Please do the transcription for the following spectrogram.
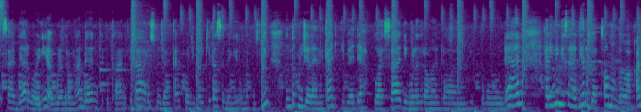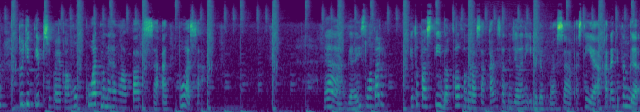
sadar bahwa ini ya bulan Ramadan gitu kan. Kita harus menjalankan kewajiban kita sebagai umat muslim untuk menjalankan ibadah puasa di bulan Ramadan gitu. Dan hari ini bisa hadir bakal membawakan 7 tips supaya kamu kuat menahan lapar saat puasa. Nah guys lapar itu pasti bakal kamu rasakan saat menjalani ibadah puasa pasti ya. Karena kita nggak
